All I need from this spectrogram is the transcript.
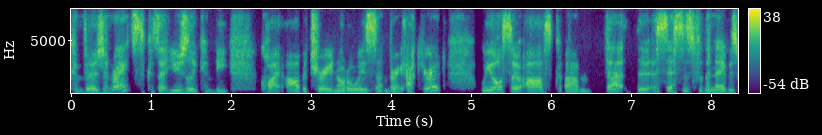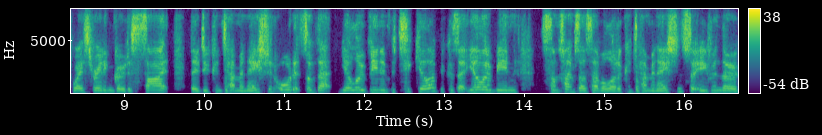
conversion rates because that usually can be quite arbitrary not always um, very accurate we also ask um, that the assessors for the NABERS waste rating go to site. They do contamination audits of that yellow bin in particular, because that yellow bin sometimes does have a lot of contamination. So even though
